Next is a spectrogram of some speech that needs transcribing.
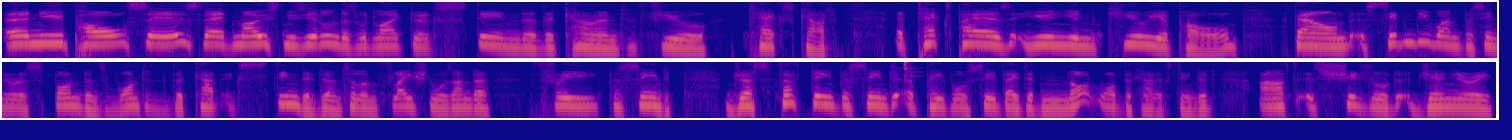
A new poll says that most New Zealanders would like to extend the current fuel tax cut. A Taxpayers Union Curia poll found 71% of respondents wanted the cut extended until inflation was under 3%. Just 15% of people said they did not want the cut extended after its scheduled January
